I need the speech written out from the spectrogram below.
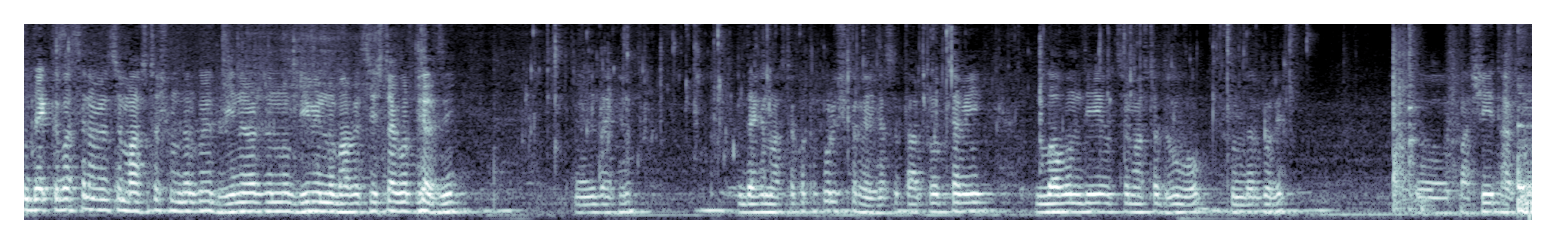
তো দেখতে পাচ্ছেন, আমি হচ্ছে মাছটা সুন্দর করে ধুয়ে নেওয়ার জন্য বিভিন্নভাবে চেষ্টা করতে আছি। দেখেন। দেখেন মাছটা কত পরিষ্কার হয়ে গেছে। তারপর হচ্ছে আমি লবণ দিয়ে হচ্ছে মাছটা ধুবো সুন্দর করে। তো পাশেই থাকুন।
